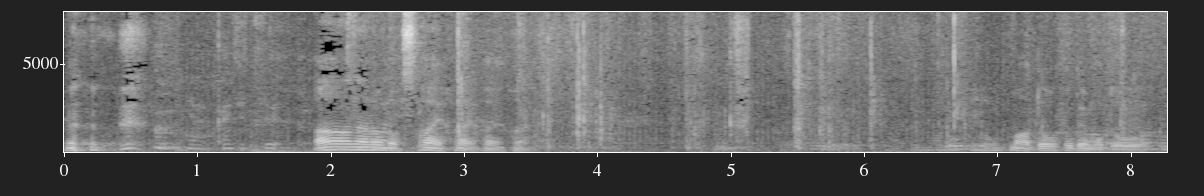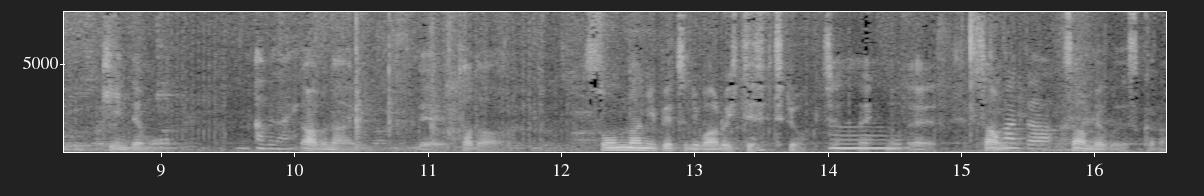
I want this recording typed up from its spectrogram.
ああなるほど。はいはいはいはい。まあ同歩でも同金でも。危ない。危ない。んでただそんなに別に悪い手出てるわけじゃないのでうん。まだ。300ですから。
